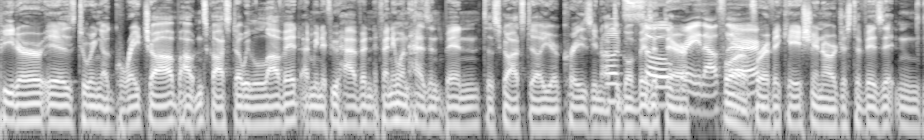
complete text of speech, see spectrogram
Peter is doing a great job out in Scottsdale. We love it. I mean, if you haven't, if anyone hasn't been to Scottsdale, you're crazy not Oh, to go visit so there for there. for a vacation or just to visit and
